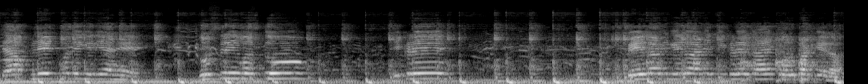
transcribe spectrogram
त्या प्लेटमध्ये गेली आहे. दुसरी वस्तू इकडे बेलन गेलं आणि तिकडे काय कोरपट गेलं.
